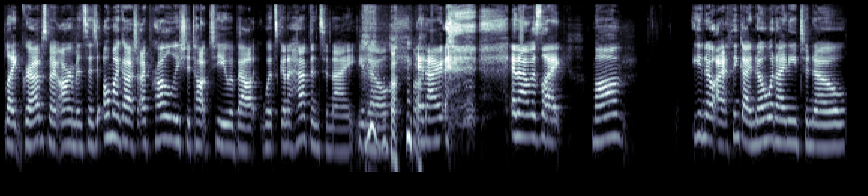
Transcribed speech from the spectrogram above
like grabs my arm and says, "Oh my gosh, I probably should talk to you about what's going to happen tonight," you know. and I and I was like, "Mom, you know, I think I know what I need to know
